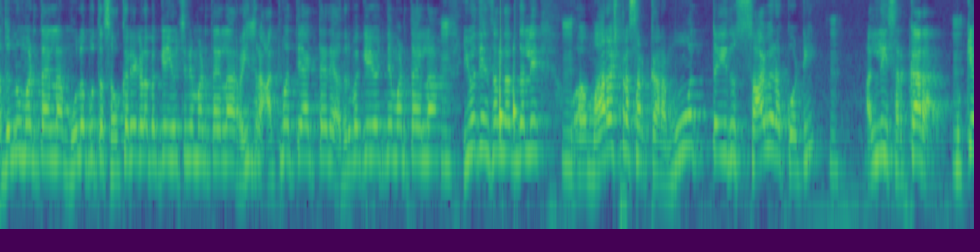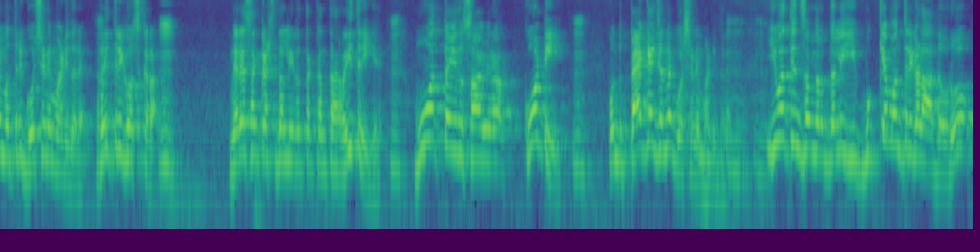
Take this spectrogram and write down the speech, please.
ಅದನ್ನು ಮಾಡ್ತಾ ಇಲ್ಲ, ಮೂಲಭೂತ ಸೌಕರ್ಯಗಳ ಬಗ್ಗೆ ಯೋಚನೆ ಮಾಡ್ತಾ ಇಲ್ಲ, ರೈತರ ಆತ್ಮಹತ್ಯೆ ಆಗ್ತಾ ಇದೆ, ಅದ್ರ ಬಗ್ಗೆ ಯೋಚನೆ ಮಾಡ್ತಾ ಇಲ್ಲ. ಇವತ್ತಿನ ಸಂದರ್ಭದಲ್ಲಿ ಮಹಾರಾಷ್ಟ್ರ ಸರ್ಕಾರ ಮೂವತ್ತೈದು ಸಾವಿರ ಕೋಟಿ ಅಲ್ಲಿ ಸರ್ಕಾರ ಮುಖ್ಯಮಂತ್ರಿ ಘೋಷಣೆ ಮಾಡಿದ್ದಾರೆ, ರೈತರಿಗೋಸ್ಕರ. ನೆರೆ ಸಂಕಷ್ಟದಲ್ಲಿ ಇರತಕ್ಕಂತಹ ರೈತರಿಗೆ ಮೂವತ್ತೈದು ಸಾವಿರ ಕೋಟಿ ಒಂದು ಪ್ಯಾಕೇಜ್ ಅನ್ನ ಘೋಷಣೆ ಮಾಡಿದ್ದಾರೆ. ಇವತ್ತಿನ ಸಂದರ್ಭದಲ್ಲಿ ಈ ಮುಖ್ಯಮಂತ್ರಿಗಳಾದವರು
